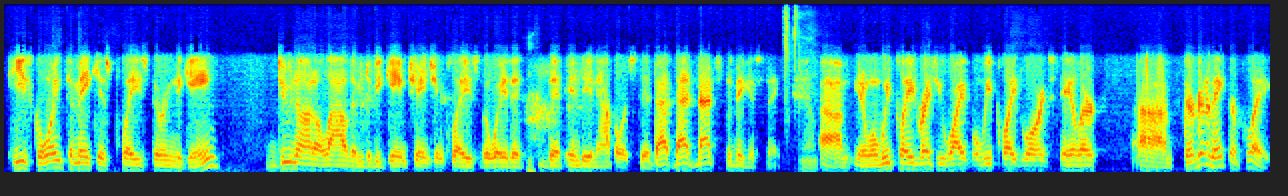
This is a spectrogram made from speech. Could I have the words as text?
he's going to make his plays during the game. Do not allow them to be game changing plays the way that, that Indianapolis did. That that that's the biggest thing. Um, you know, when we played Reggie White, when we played Lawrence Taylor, um, they're going to make their plays.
